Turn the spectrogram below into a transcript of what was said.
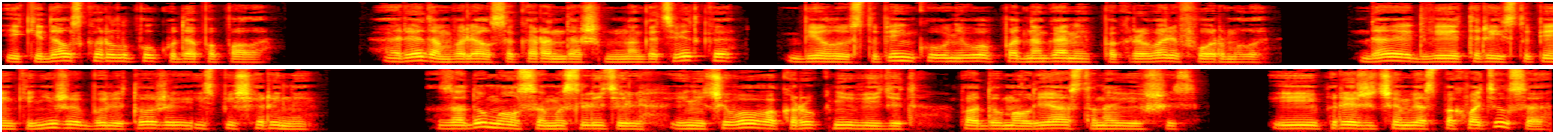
и кидал скорлупу куда попало. Рядом валялся карандаш-многоцветка, белую ступеньку у него под ногами покрывали формулы. Да и две-три ступеньки ниже были тоже испещрены. Задумался мыслитель и ничего вокруг не видит, подумал я, остановившись. И прежде чем я спохватился,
